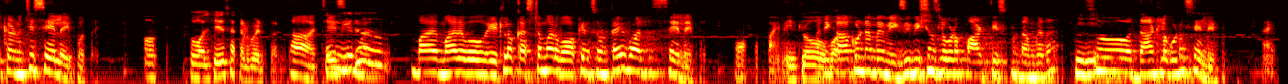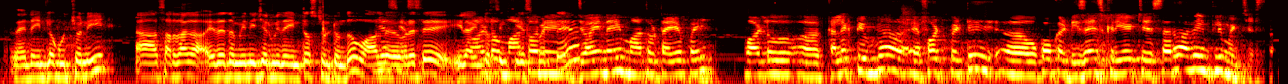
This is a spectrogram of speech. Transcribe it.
ఇక్కడ నుంచి సేల్ అయిపోతాయి. సో వాళ్ళు చేసి అక్కడ పెడతారు. చేసి మా మా ఎట్లా కస్టమర్ వాకిన్స్ ఉంటాయి వాళ్ళు సేల్ అయిపోతాయి. ఇంట్లో కాకుండా మేము ఎగ్జిబిషన్స్లో కూడా పార్ట్ తీసుకుంటాం కదా. సో దాంట్లో కూడా సేల్ అయిపోతుంది. అంటే ఇంట్లో కూర్చొని సరదాగా ఏదైతే మినిచర్ మీద ఇంట్రెస్ట్ ఉంటుందో వాళ్ళు. ఎవరైతే ఇలా ఇంట్రెస్ట్ చేసి మాతో పెడితే జాయిన్ అయ్యి మాతో టైఅప్ అయ్యి వాళ్ళు కలెక్టివ్గా ఎఫర్ట్ పెట్టి ఒక్కొక్క డిజైన్స్ క్రియేట్ చేస్తారు అవి ఇంప్లిమెంట్ చేస్తారు.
